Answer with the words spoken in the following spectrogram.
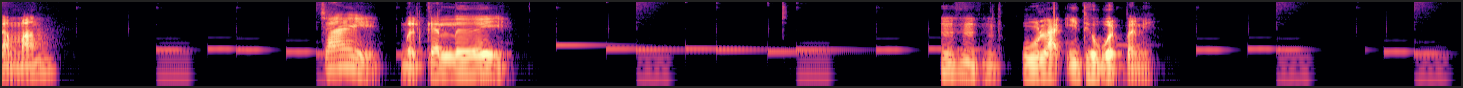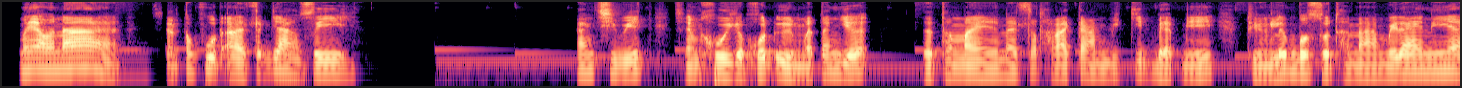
ละมั้ง ใช่ เหมือนกันเลยกูรักอินเทอร์เวิร์ดปะนี่ ไม่เอาหน้า ฉันต้องพูดอะไรสักอย่างสิ ทั้งชีวิต ฉันคุยกับคนอื่นมาตั้งเยอะ แต่ทำไมในสถานการณ์วิกฤตแบบนี้ ถึงเริ่มบทสนทนาไม่ได้เนี่ย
